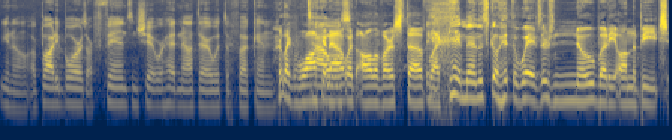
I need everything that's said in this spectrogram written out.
you know our body boards, our fins and shit. We're heading out there with the fucking. we're like walking out with all of our stuff. Like, hey man, let's go hit the waves. There's nobody on the beach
